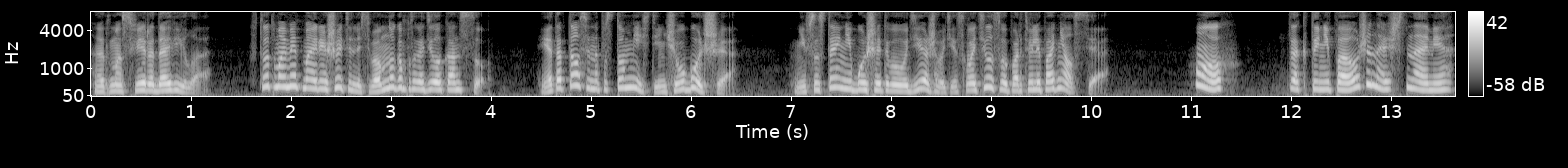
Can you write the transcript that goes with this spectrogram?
Атмосфера давила — в тот момент моя решительность во многом подходила к концу. Я топтался на пустом месте, ничего больше. Не в состоянии больше этого удерживать, я схватил свой портфель и поднялся. «Ох, так ты не поужинаешь с нами?»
